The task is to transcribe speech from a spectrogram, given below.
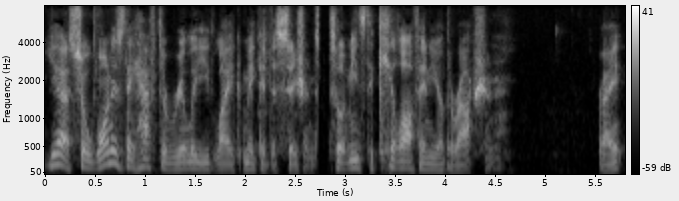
yeah so one is they have to really like make a decision so it means to kill off any other option right?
